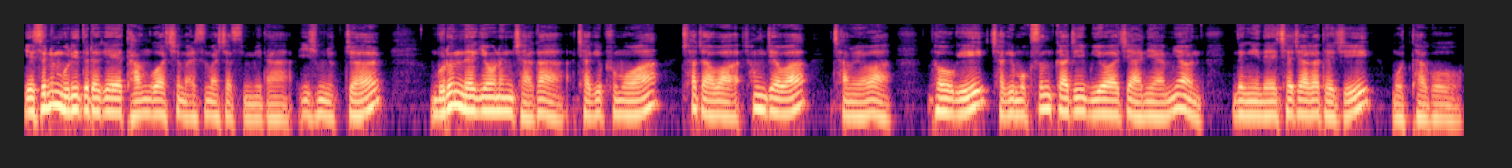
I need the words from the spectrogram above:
예수님 무리들에게 다음과 같이 말씀하셨습니다. 26절 물은 내게 오는 자가 자기 부모와 처자와 형제와 자매와 더욱이 자기 목숨까지 미워하지 아니하면 능히 내 제자가 되지 못하고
